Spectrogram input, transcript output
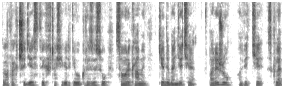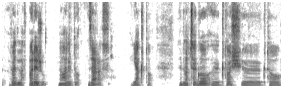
w latach 30. w czasie wielkiego kryzysu są reklamy, kiedy będziecie w Paryżu, odwiedźcie sklep Wedla w Paryżu. No ale to zaraz, jak to? Dlaczego e, ktoś, e, kto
